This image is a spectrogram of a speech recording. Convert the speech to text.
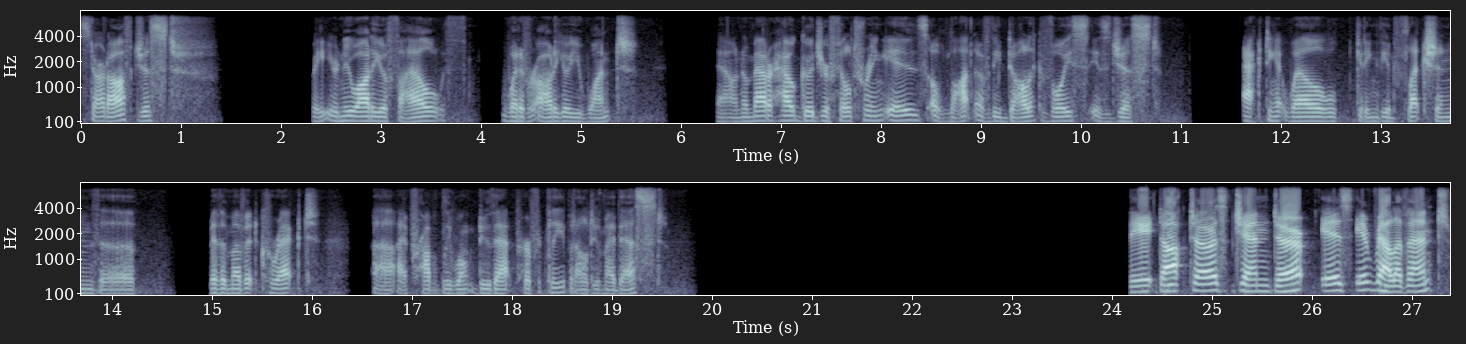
start off just create your new audio file with whatever audio you want. Now, no matter how good your filtering is, a lot of the Dalek voice is just acting it well, getting the inflection, the rhythm of it correct. Uh, I probably won't do that perfectly, but I'll do my best. The doctor's gender is irrelevant.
